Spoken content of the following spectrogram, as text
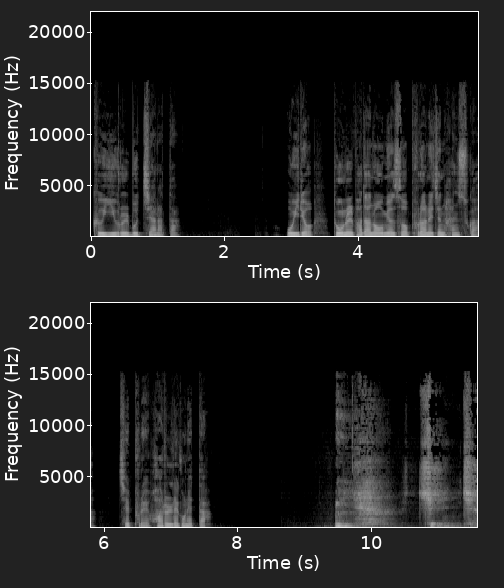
그 이유를 묻지 않았다. 오히려 돈을 받아 넣으면서 불안해진 한수가 제풀에 화를 내곤 했다. 진짜.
